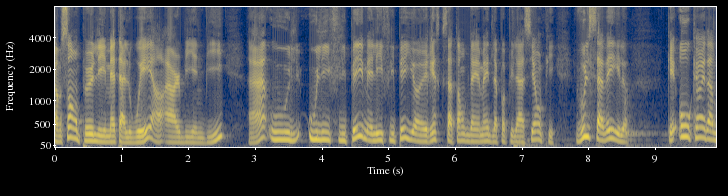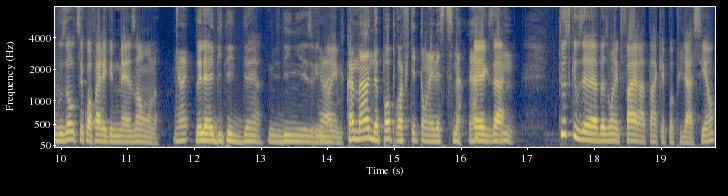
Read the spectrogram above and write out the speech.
Comme ça, on peut les mettre à louer en Airbnb hein, ou, ou les flipper, mais les flipper, il y a un risque que ça tombe dans les mains de la population. Puis, vous le savez, là, que aucun d'entre vous autres sait quoi faire avec une maison. Là. Ouais. Vous allez habiter dedans, des niaiseries de Ouais. même. Comment ne pas profiter de ton investissement? hein? Exact. Mm. Tout ce que vous avez besoin de faire en tant que population,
